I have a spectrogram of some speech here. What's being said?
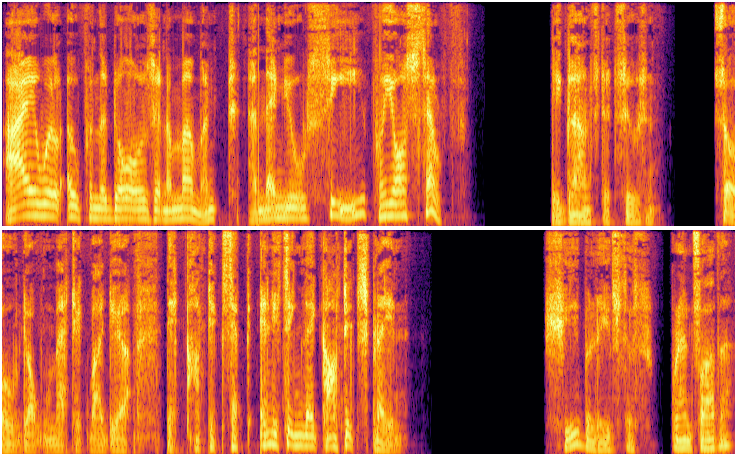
I will open the doors in a moment, and then you'll see for yourself. He glanced at Susan. So dogmatic, my dear. They can't accept anything they can't explain. She believes this grandfather?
